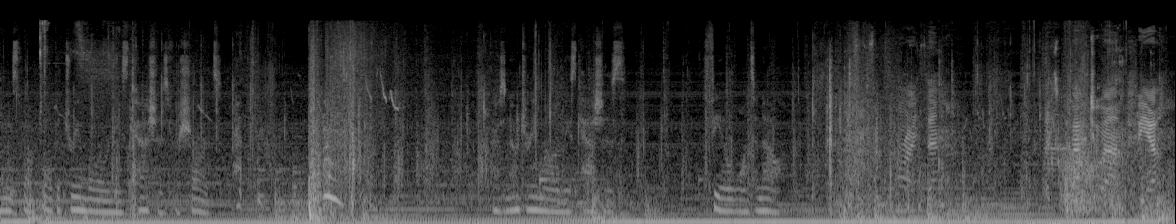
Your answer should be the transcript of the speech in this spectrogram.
Someone swapped all the dream willow in these caches for shards. There's no dream willow in these caches. Fia will want to know. Alright then. Let's go back to uh, Amphia. Guys.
